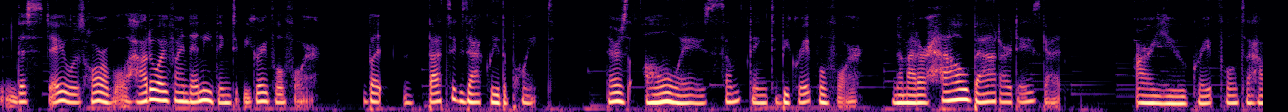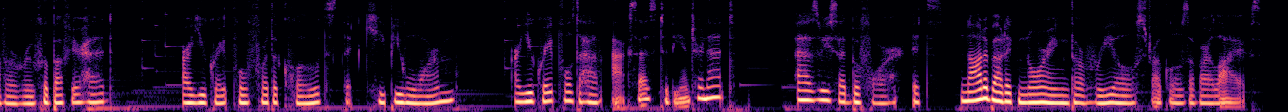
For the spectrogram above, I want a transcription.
this day was horrible. How do I find anything to be grateful for? But that's exactly the point. There's always something to be grateful for, no matter how bad our days get. Are you grateful to have a roof above your head? Are you grateful for the clothes that keep you warm? Are you grateful to have access to the internet? As we said before, it's not about ignoring the real struggles of our lives.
